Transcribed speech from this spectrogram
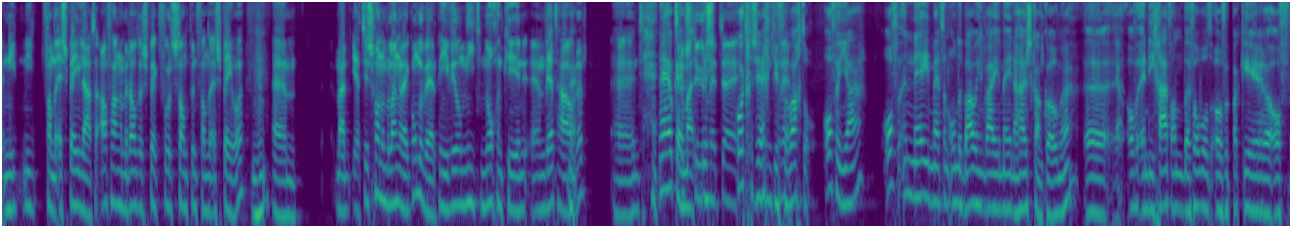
niet, niet van de SP laten afhangen. Met al respect voor het standpunt van de SP hoor. Ehm, maar ja, het is gewoon een belangrijk onderwerp. En je wil niet nog een keer een wethouder. eh, Nee, oké, maar dus met, eh, kort gezegd, je verwacht of een ja of een nee met een onderbouwing waar je mee naar huis kan komen. Eh, of, en die gaat dan bijvoorbeeld over parkeren of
